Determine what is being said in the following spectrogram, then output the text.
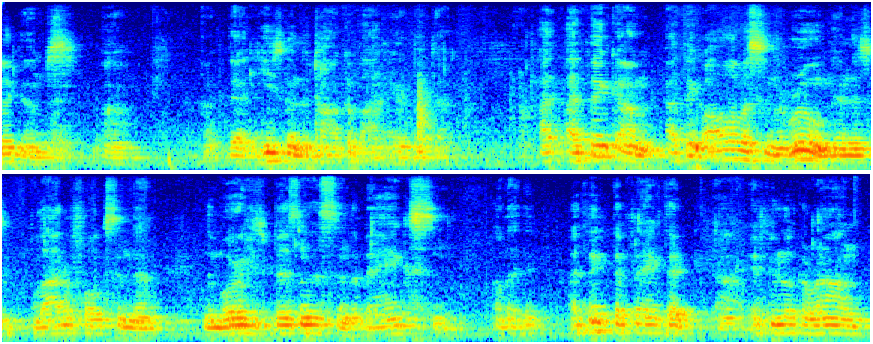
Williams uh, that he's going to talk about here. But uh, I, I think um, I think all of us in the room, and there's a lot of folks in the the mortgage business and the banks and all that. I think the fact that uh, if you look around,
